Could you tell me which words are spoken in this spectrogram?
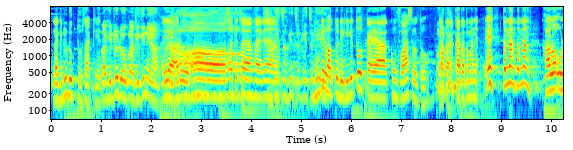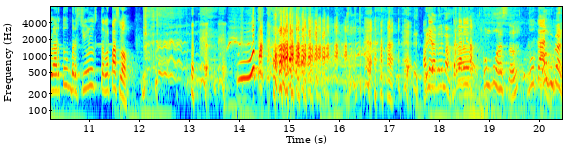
lagi duduk tuh sakit. lagi duduk, lagi gini ya. Iya, aduh, oh sakit sayang sayang. Sakit, sakit, sakit, sakit. Mungkin waktu digigit tuh kayak kungfu hasil tuh. Kata, kata temannya, eh tenang tenang, kalau ular tuh bersiul terlepas loh. Oke, Berita kelima. berita kelima. Ah, Kungfu Hustle. Bukan. Oh, bukan.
